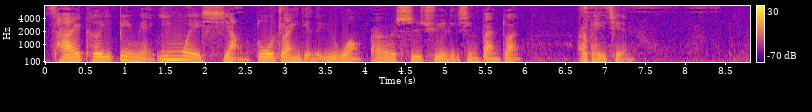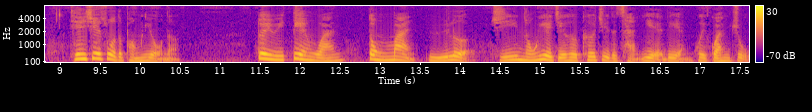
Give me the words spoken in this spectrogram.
才可以避免因为想多赚一点的欲望而失去理性判断而赔钱。天蝎座的朋友呢，对于电玩、动漫、娱乐及农业结合科技的产业链会关注，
